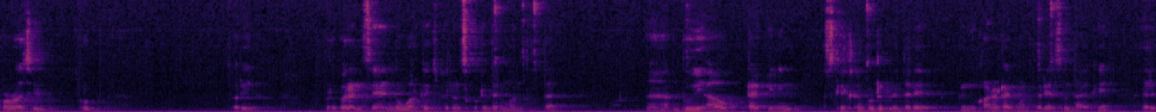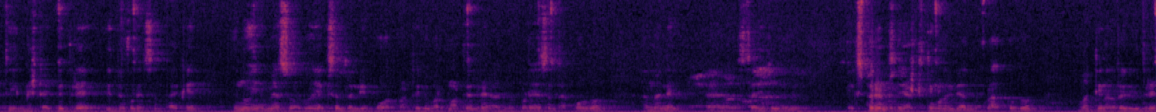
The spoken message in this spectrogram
products sorry preference and work experience ಕೊಟ್ಟಿದ್ದಾರೆ ಮಂತ್ ಅಂತ. Do you have typing in skill computer ಕೊಟ್ಟಿದ್ದಾರೆ ಇನ್ನು ಕನ್ನಡ ಟೈಪ್ ಮಾಡ್ತಾರೆ ಎಸ್ ಅಂತ ಹಾಕಿ, ಅದೇ ರೀತಿ ಇಂಗ್ಲೀಷ್ ಟೈಪ್ ಇದ್ದರೆ ಇದನ್ನು ಕೂಡ ಎಸ್ ಅಂತ ಹಾಕಿ, ಇನ್ನು ಎಂ ಎಸ್ ವರ್ಡು ಎಕ್ಸೆಲ್ದಲ್ಲಿ ಪವರ್ ಪಾಯಿಂಟಲ್ಲಿ ವರ್ಕ್ ಮಾಡ್ತಿದ್ರೆ ಅದನ್ನು ಕೂಡ ಎಸ್ ಅಂತ ಹಾಕ್ಬೋದು. ಆಮೇಲೆ ಇದು ಎಕ್ಸ್ಪೀರಿಯನ್ಸ್ ಎಷ್ಟು ತಿಂಗಳಿದೆ ಅದನ್ನು ಕೂಡ ಹಾಕ್ಬೋದು. ಮತ್ತೇನಾದರೂ ಇದ್ದರೆ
